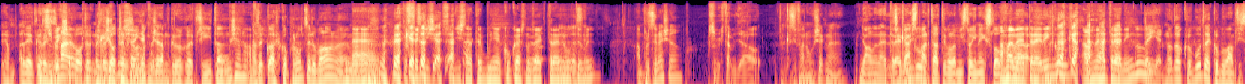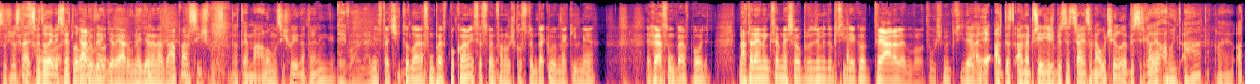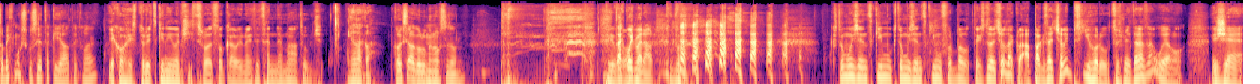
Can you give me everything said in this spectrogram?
Já- Ale jak, Proč bych šel? jako, Proč když bych otevřený, šel? tak může tam kdokoliv přijít a, může, no. a až kopnout si do balonu, ne? Ne, Jak sedíš, sedíš na tribuně, koukáš na to, jak vole. A proč jsi nešel? Co bych tam dělal? Tak jsi fanoušek, ne? No, ale ne Říkáš tréninku. Sparta, ty vole místo jiných slov. Ale ne tréninku. Ale ne tréninku. To je jedno toho klubu, to je klubová příslušnost, ne? Jsi mi to tady Já vysvětloval. jdu v neděli, já jdu v neděli na zápas. Musíš, no to je málo, musíš chodit na tréninky. Ty vole, ne, mě stačí tohle, já jsem úplně spokojený se svým fanouškovstvím takovým, jakým je. Jako já jsem úplně v pohodě. Na trénink jsem nešel, protože mi to přijde jako, to já nevím, vole, to už mi přijde A, jako, a, to- a nepřijde, že bys se třeba něco naučil? Bys si říkal, jo, a aha, takhle, a to bych mohl zkusit taky dělat takhle. jako historicky nejlepší střelec Local United se nemá to učit. Jo, takhle. Kolik jsi dal gólů minulou sezónu? Tak pojďme dál. K tomu ženskému, k tomu ženskému fotbalu. Takže to začalo takhle. A pak začaly příhodu, což mě teda zaujalo, že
